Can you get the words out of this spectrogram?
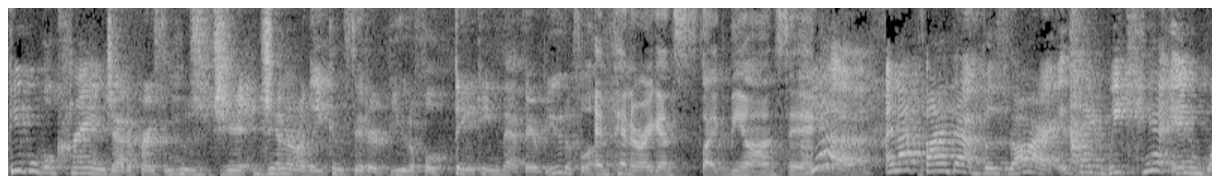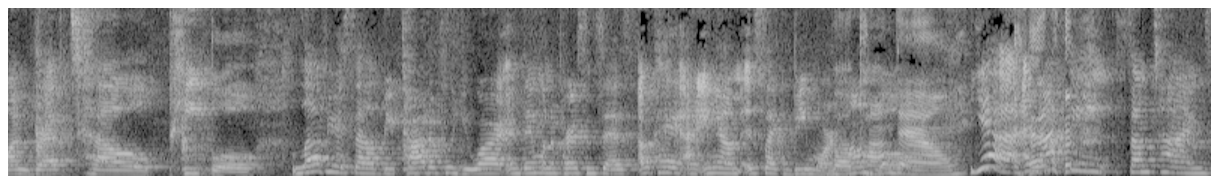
people will cringe at a person who's gen- generally considered beautiful, thinking that they're beautiful. And pin her against like Beyonce. Yeah, and I find that bizarre. It's like we can't, in one breath, tell people love yourself, be proud of who you are, and then when a person says, "Okay, I am," it's like be more Well, humble. calm down. Yeah, and I think sometimes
